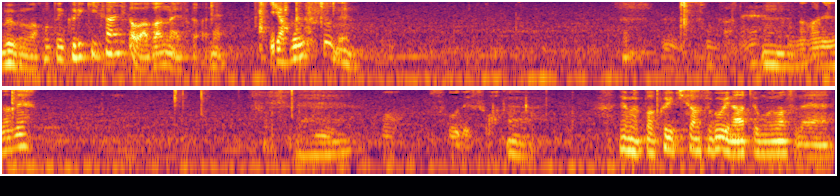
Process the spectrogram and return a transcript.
部分は本当に栗木さんしか分かんないですからね。いや、本当そうだよ。うん。うん、そうだね、うん。そんな感じだね。そうですね。まあ、そうですわ。うん。でもやっぱ栗木さんすごいなって思いますね。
